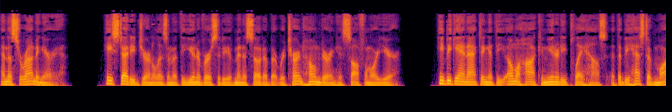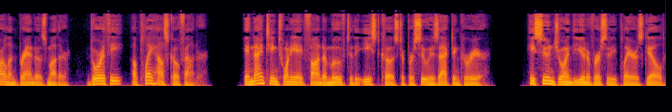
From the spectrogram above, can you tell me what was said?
and the surrounding area. He studied journalism at the University of Minnesota but returned home during his sophomore year. He began acting at the Omaha Community Playhouse at the behest of Marlon Brando's mother, Dorothy, a Playhouse co founder. In 1928, Fonda moved to the East Coast to pursue his acting career. He soon joined the University Players Guild,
